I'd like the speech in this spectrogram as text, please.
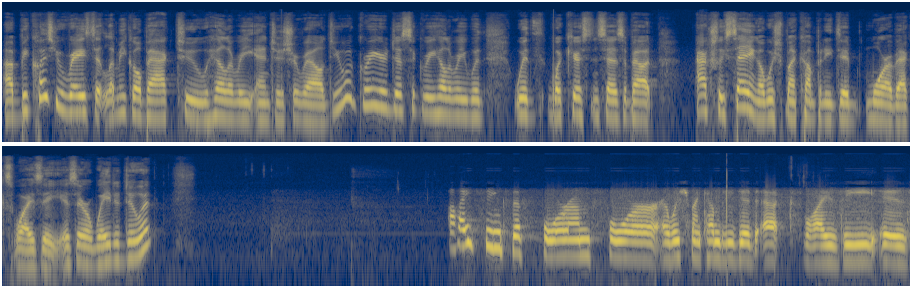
Uh, because you raised it, let me go back to Hillary and to Sherelle. Do you agree or disagree, Hillary, with, with what Kirsten says about actually saying, I wish my company did more of X, Y, Z? Is there a way to do it? I think the forum for I wish my company did X, Y, Z is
